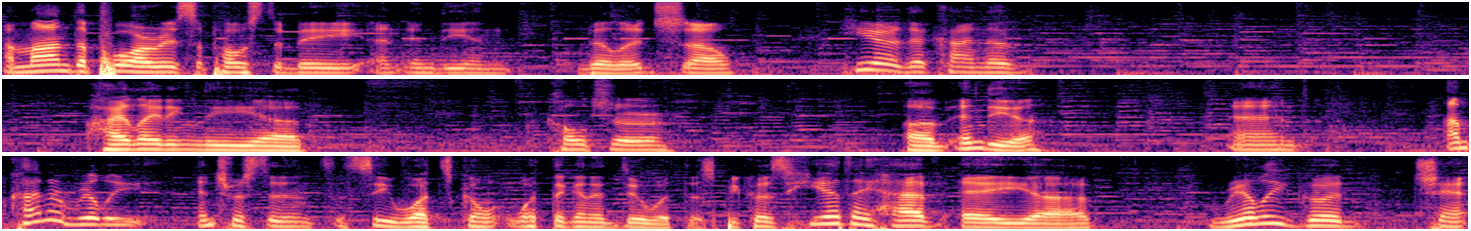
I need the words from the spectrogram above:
Anandapur is supposed to be an Indian village, so here they're kind of highlighting the uh, culture of India, and I'm kind of really interested in to see what's going, what they're going to do with this because here they have a uh, really good chan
